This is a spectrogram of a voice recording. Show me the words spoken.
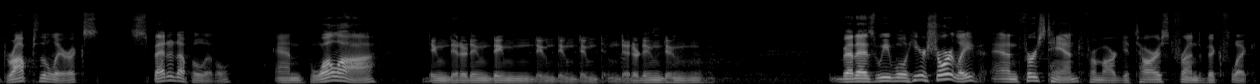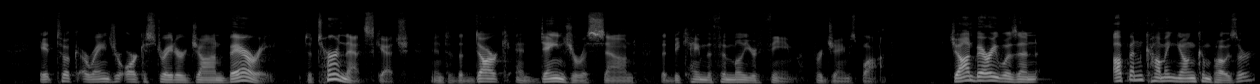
dropped the lyrics, sped it up a little, and voila, Doom, da doom, doom, doom, doom, doom, doom, da doom, doom. But as we will hear shortly and firsthand from our guitarist friend Vic Flick, it took arranger orchestrator John Barry to turn that sketch into the dark and dangerous sound that became the familiar theme for James Bond. John Barry was an up and coming young composer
